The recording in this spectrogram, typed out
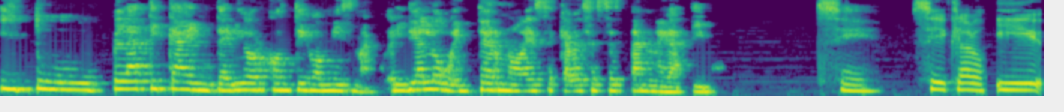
y tu plática interior contigo misma, el diálogo interno ese que a veces es tan negativo. Sí, sí, claro. Y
